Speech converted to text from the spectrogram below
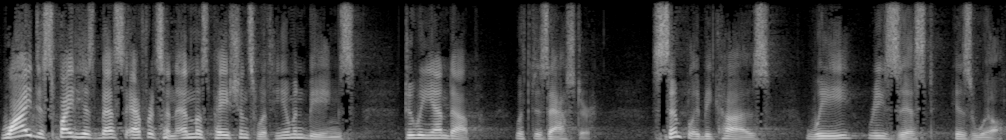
Why, despite his best efforts and endless patience with human beings, do we end up with disaster? Simply because we resist his will.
